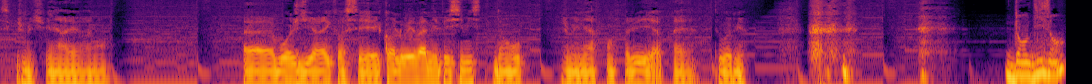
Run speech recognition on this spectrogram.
est-ce que je me suis énervé vraiment euh, Bon, je dirais quand c'est quand Loevan est pessimiste dans le groupe, je m'énerve contre lui et après tout va mieux. Dans dix ans,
